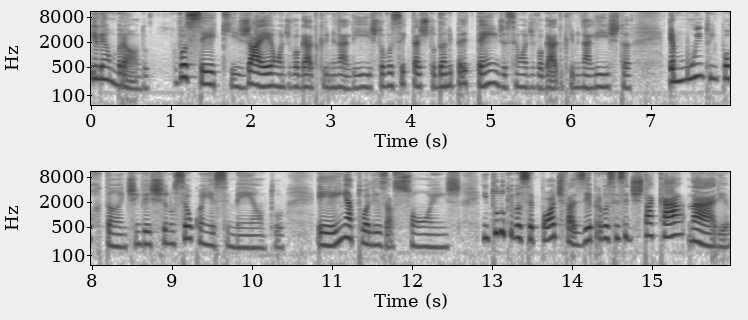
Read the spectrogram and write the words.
E lembrando, você que já é um advogado criminalista, ou você que está estudando e pretende ser um advogado criminalista, é muito importante investir no seu conhecimento, eh, em atualizações, em tudo que você pode fazer para você se destacar na área.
